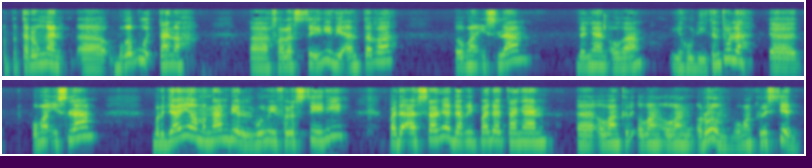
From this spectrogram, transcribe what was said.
uh, pertarungan uh, berebut tanah uh, Palestin ini di antara orang Islam dengan orang Yahudi. Tentulah uh, orang Islam berjaya mengambil bumi Palestin ini pada asalnya daripada tangan uh, orang orang orang Rom, orang Kristian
